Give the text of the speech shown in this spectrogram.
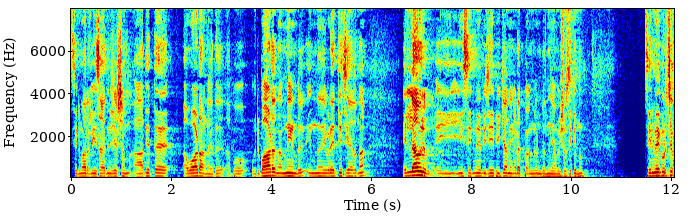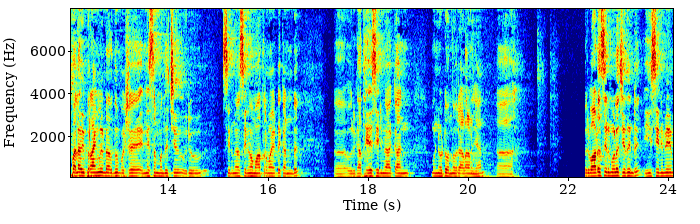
സിനിമ റിലീസായതിനു ശേഷം ആദ്യത്തെ അവാർഡാണ് ഇത്. അപ്പോൾ ഒരുപാട് നന്ദിയുണ്ട് ഇന്ന് ഇവിടെ എത്തിച്ചേർന്ന എല്ലാവരും ഈ ഈ സിനിമയെ വിജയിപ്പിക്കാൻ നിങ്ങളുടെ പങ്കുണ്ടെന്ന് ഞാൻ വിശ്വസിക്കുന്നു. സിനിമയെക്കുറിച്ച് പല അഭിപ്രായങ്ങളുണ്ടായിരുന്നു. പക്ഷേ എന്നെ സംബന്ധിച്ച് ഒരു സിനിമ സിനിമ മാത്രമായിട്ട് കണ്ട് ഒരു കഥയെ സിനിമയാക്കാൻ മുന്നോട്ട് വന്ന ഒരാളാണ് ഞാൻ. ഒരുപാട് സിനിമകൾ ചെയ്തിട്ടുണ്ട്. ഈ സിനിമയും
